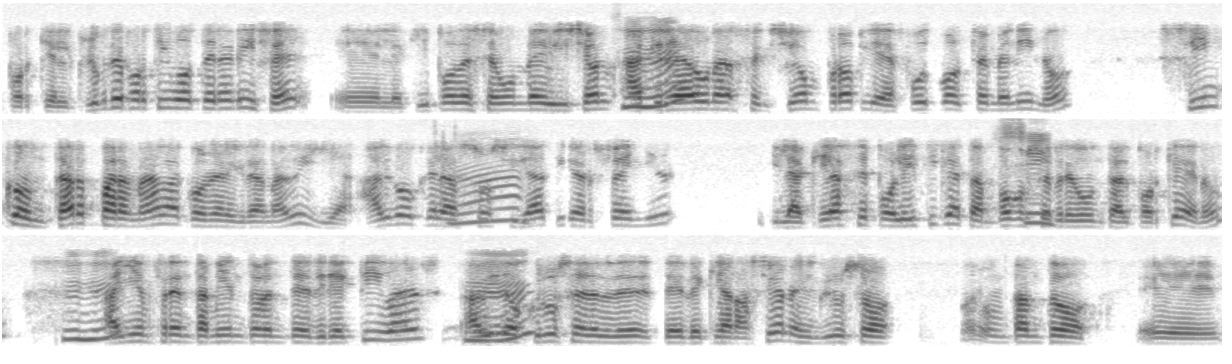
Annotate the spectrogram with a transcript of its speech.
porque el Club Deportivo Tenerife, el equipo de segunda división, ha creado una sección propia de fútbol femenino sin contar para nada con el Granadilla, algo que la ah. sociedad tinerfeña y la clase política tampoco se pregunta el por qué, ¿no? Hay enfrentamientos entre directivas, ha habido cruces de, declaraciones, incluso, bueno, un tanto eh,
